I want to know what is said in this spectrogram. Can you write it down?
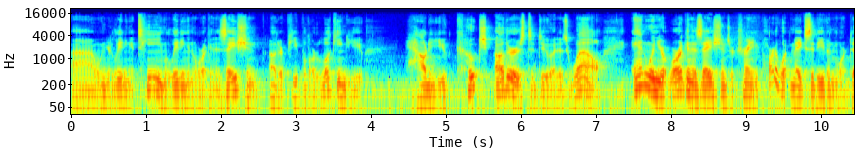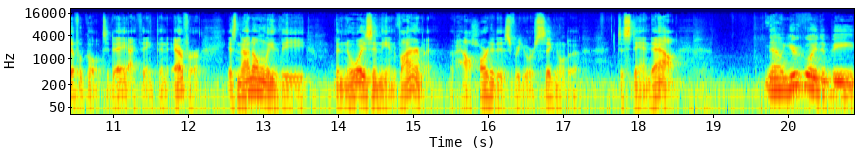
uh, when you're leading a team, leading an organization, other people are looking to you. How do you coach others to do it as well? And when your organizations are training, part of what makes it even more difficult today, I think, than ever, is not only the the noise in the environment of how hard it is for your signal to to stand out, now, you're going to be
